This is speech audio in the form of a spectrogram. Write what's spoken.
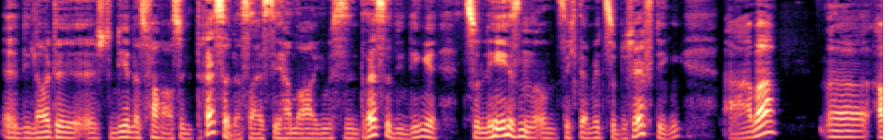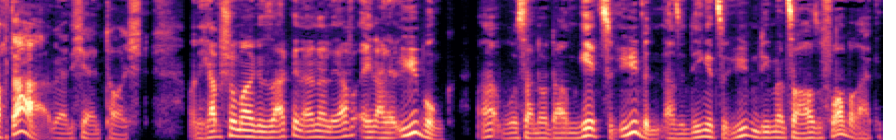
äh, die Leute äh, studieren das Fach aus Interesse. Das heißt, sie haben auch ein gewisses Interesse, die Dinge zu lesen und sich damit zu beschäftigen. Aber äh, auch da werde ich ja enttäuscht. Und ich habe schon mal gesagt in einer Lehr in einer Übung, ja, wo es ja nur darum geht, zu üben, also Dinge zu üben, die man zu Hause vorbereitet.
